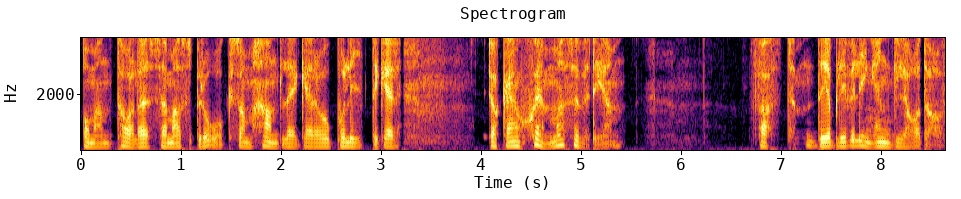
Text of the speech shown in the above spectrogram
om man talar samma språk som handläggare och politiker. Jag kan skämmas över det. Fast det blir väl ingen glad av.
